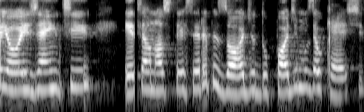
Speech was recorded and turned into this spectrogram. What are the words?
Oi, oi, gente! Esse é o nosso terceiro episódio do Pod Museucast.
